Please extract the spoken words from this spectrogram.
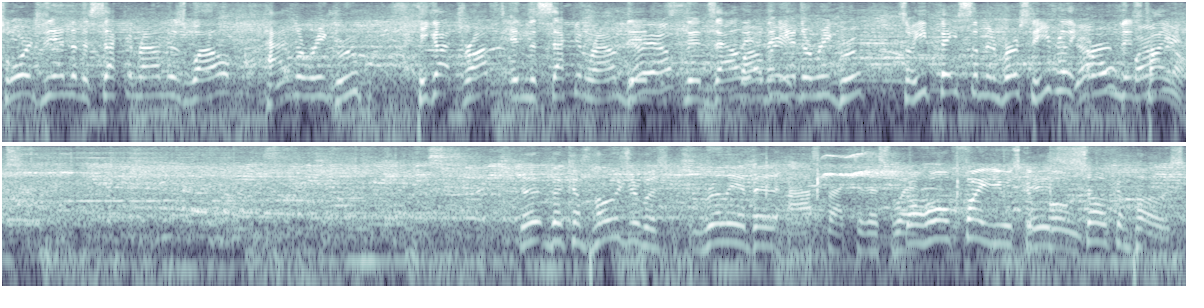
towards the end of the second round as well. Had to regroup. He got dropped in the second round. Did, Yeah, yeah. did Szalai, By and then he had to regroup. So he faced some adversity. He really Yeah, earned this by title. The, the composure was really a big aspect to this win. The whole fight, he was He was composed. so composed.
